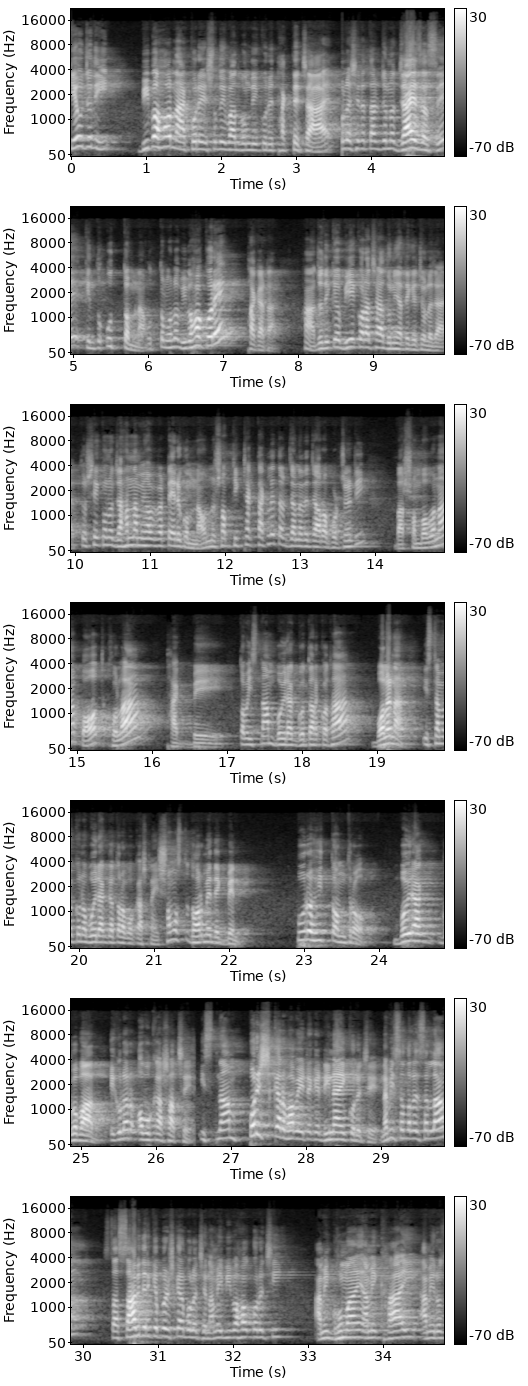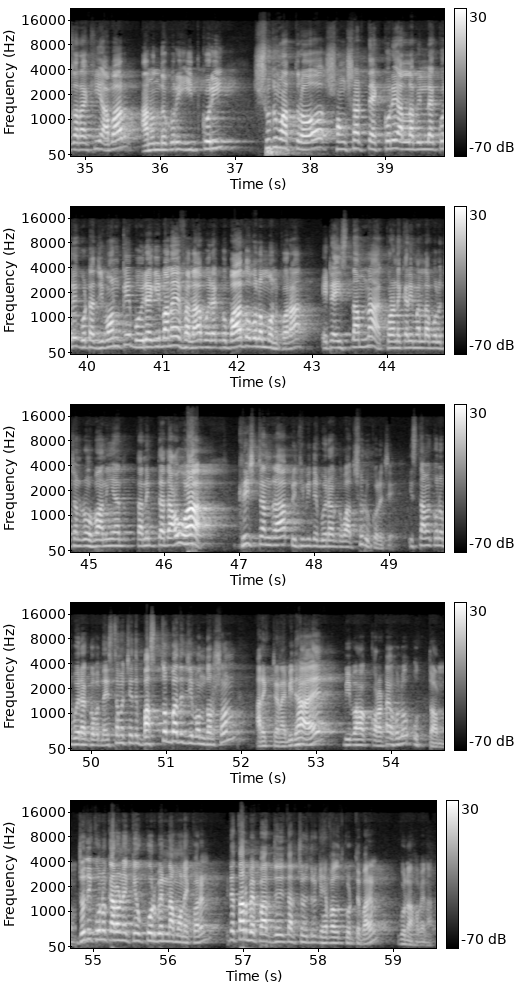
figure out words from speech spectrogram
কেউ যদি বিবাহ না করে শুধু ইবাদবন্দি করে থাকতে চায়, তাহলে সেটা তার জন্য জায়েজ আছে, কিন্তু উত্তম না। উত্তম হলো বিবাহ করে থাকাটা। হ্যাঁ যদি কেউ বিয়ে করা ছাড়া দুনিয়া থেকে চলে যায়, তো সে কোনো জাহান্নামি হবে, ব্যাপারটা এরকম না। অন্য সব ঠিকঠাক থাকলে তার জানাতে যাওয়ার অপরচুনিটি বা সম্ভাবনা, পথ খোলা থাকবে। তবে ইসলাম বৈরাগ্যতার কথা বলে না। ইসলামে কোনো বৈরাগ্যতার অবকাশ নাই। সমস্ত ধর্মে দেখবেন, পুরোহিততন্ত্র বৈরাগ্যবাদ, এগুলার অবকাশ আছে। ইসলাম পরিষ্কারভাবে এটাকে ডিনাই করেছে। নবী সাল্লাহ সাল্লাম তার সাহাবিদেরকে পরিষ্কার বলেছেন, আমি বিবাহ করেছি, আমি ঘুমাই, আমি খাই, আমি রোজা রাখি, আবার আনন্দ করি, ঈদ করি। শুধুমাত্র সংসার ত্যাগ করে, আল্লাহ বিল্লাহ করে গোটা জীবনকে বৈরাগী বানায় ফেলা, বৈরাগ্যবাদ অবলম্বন করা, এটা ইসলাম না। কোরআন কারিম আল্লাহ বলেছেন রোহবানিয়া তানিবতা দাউহা খ্রিস্টানরা পৃথিবীতে বৈরাগ্যবাদ শুরু করেছে। ইসলামে কোনো বৈরাগ্যবাদ না ইসলামের চাইতে বাস্তববাদী জীবন দর্শন আরেকটা না, বিধায় বিবাহ করাটা হলো উত্তম। যদি কোনো কারণে কেউ করবেন না মনে করেন, এটা তার ব্যাপার, যদি তার চরিত্রকে হেফাজত করতে পারেন গুণা হবে না।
